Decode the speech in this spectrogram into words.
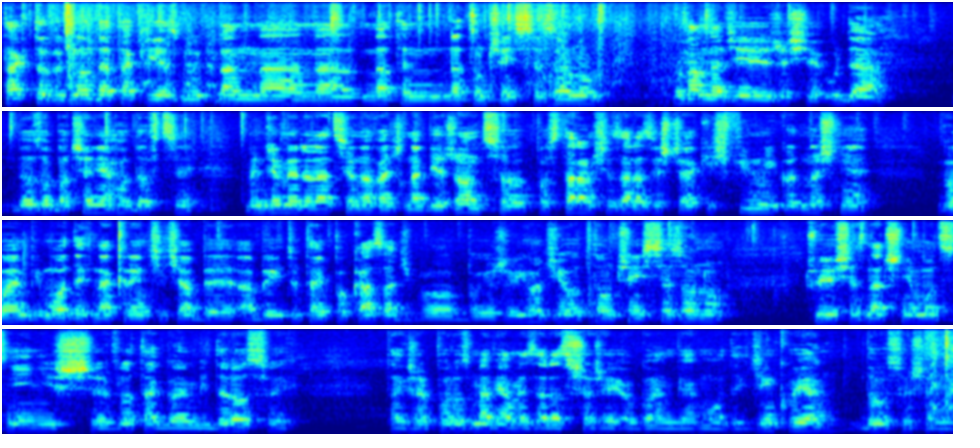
Tak to wygląda, taki jest mój plan na, na, na, ten, na tą część sezonu. No mam nadzieję, że się uda. Do zobaczenia hodowcy. Będziemy relacjonować na bieżąco. Postaram się zaraz jeszcze jakiś filmik odnośnie gołębi młodych nakręcić, aby, aby i tutaj pokazać, bo, bo jeżeli chodzi o tą część sezonu, czuję się znacznie mocniej niż w lotach gołębi dorosłych. Także porozmawiamy zaraz szerzej o gołębiach młodych. Dziękuję, do usłyszenia.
